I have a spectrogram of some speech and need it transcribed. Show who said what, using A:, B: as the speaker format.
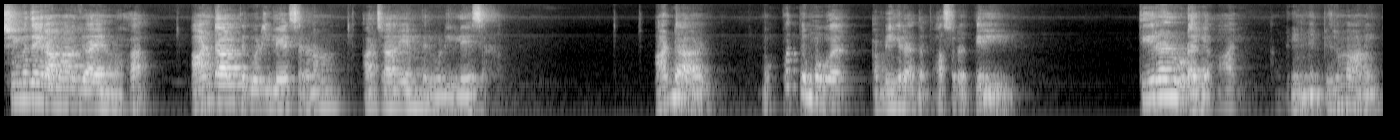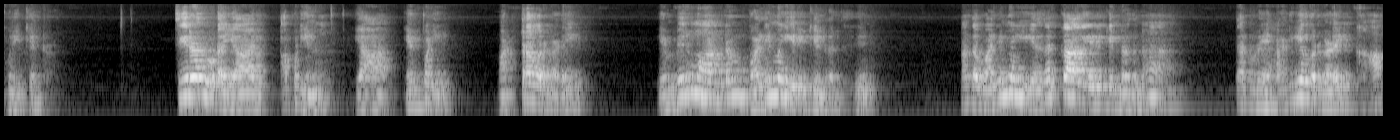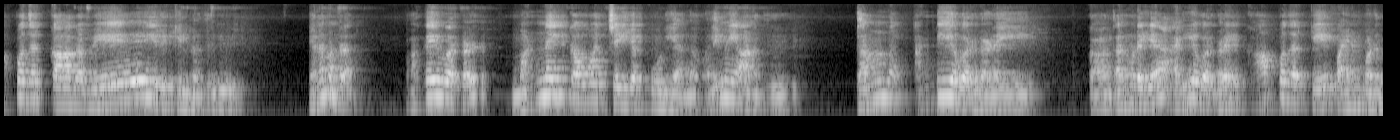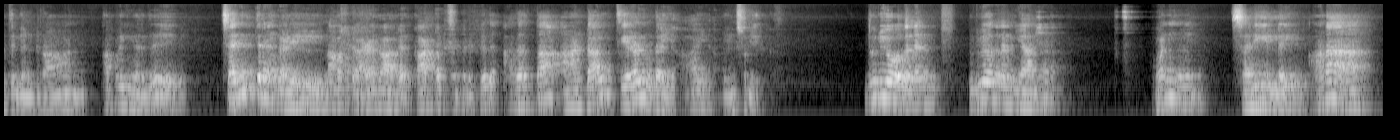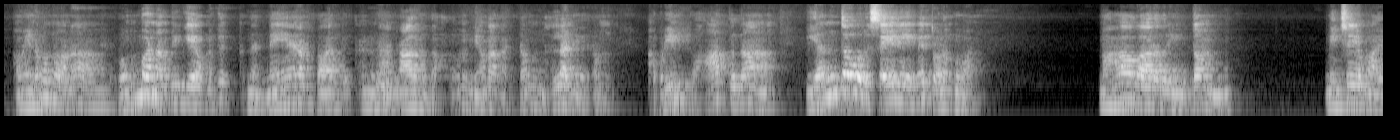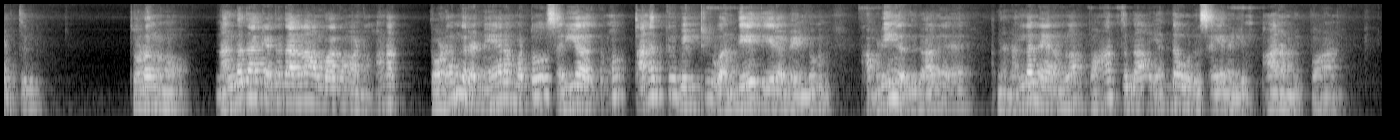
A: ஸ்ரீமதே ராமானுஜாய நமகா. ஆண்டாள் திருவடிகளே சரணம். ஆச்சாரியன் திருவடிகளே சரணம். ஆண்டாள் முப்பத்து மூவர் அப்படிங்கிற அந்த பாசுரத்தில் திரளுடையாய் அப்படின்னு பெருமானை குறிக்கின்றார். திரளுடையாய் அப்படின்னு யார் எப்படி? மற்றவர்களை எம்பெருமானிடம் வலிமை இருக்கின்றது. அந்த வலிமை எதற்காக இருக்கின்றதுன்னா தன்னுடைய அடியவர்களை காப்பதற்காகவே இருக்கின்றது. என்ன பண்ற பகைவர்கள் மண்ணை கவ்வச் செய்யக்கூடிய அந்த வலிமையானது தம் அடியவர்களை தன்னுடைய அடியவர்களை காப்பதற்கே பயன்படுத்துகின்றான் அப்படிங்கிறது சரித்திரங்களில் நமக்கு அழகாக காட்டப்பட்டிருக்குது. அதைத்தான் ஆண்டாள் திரளுடையாய் அப்படின்னு சொல்லியிருக்கு துரியோதனன் துரியோதனன் யாருன்னா அவன் சரியில்லை. ஆனா அவன் என்ன பண்ணுவான்னா ரொம்ப நம்பிக்கை அவனுக்கு அந்த நேரம் பார்த்து அந்த ராகு காலம் யமகண்டம் நல்ல நேரம் அப்படின்னு பார்த்துதான் எந்த ஒரு செயலையுமே தொடங்குவான். மகாபாரத யுத்தம் நிச்சயமாயிடுத்து தொடங்கணும். நல்லதா கெட்டதாலாம் அவன் பார்க்க மாட்டான். ஆனா தொடங்குற நேரம் மட்டும் சரியா இருக்கணும். தனக்கு வெற்றி வந்தே தீர வேண்டும் அப்படிங்கிறதுக்காக அந்த நல்ல நேரம்லாம் பார்த்துதான் எந்த ஒரு செயலையும் ஆரம்பிப்பான்.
